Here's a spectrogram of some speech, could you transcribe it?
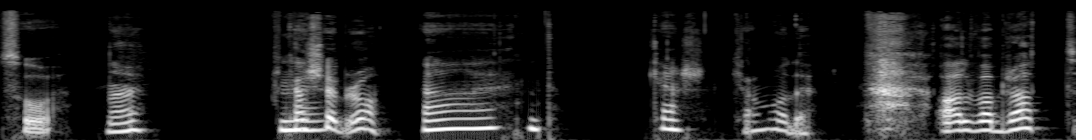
så. Nej, Nej. kanske är bra. Ja, jag vet inte. Kanske. Kan vara det. Alva Bratt,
